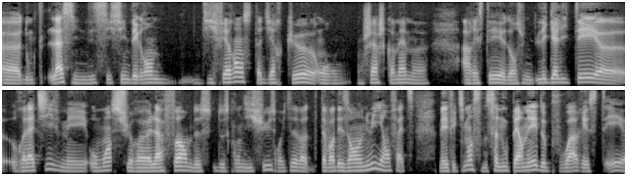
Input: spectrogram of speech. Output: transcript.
Euh, donc là, c'est une, des grandes différences, c'est-à-dire que on, cherche quand même euh, à rester dans une légalité euh, relative, mais au moins sur la forme de, ce qu'on diffuse, pour éviter d'avoir des ennuis en fait. Mais effectivement, ça, nous permet de pouvoir rester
